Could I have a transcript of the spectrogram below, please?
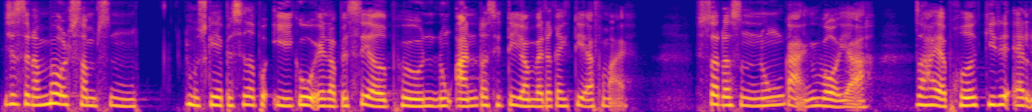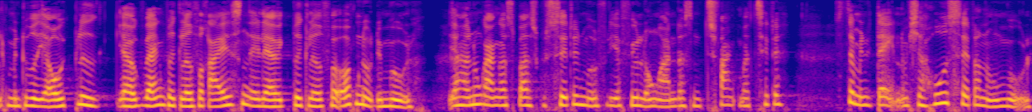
Hvis jeg sætter mål, som sådan, måske er baseret på ego, eller baseret på nogle andres idé om, hvad det rigtige er for mig, så er der sådan nogle gange, hvor jeg så har jeg prøvet at give det alt, men du ved, jeg er jo ikke blevet, jeg er jo hverken blevet glad for rejsen, eller jeg er ikke blevet glad for at opnå det mål. Jeg har nogle gange også bare skulle sætte et mål, fordi jeg følte, at nogle andre sådan tvang mig til det. Så i dag, når hvis jeg overhovedet sætter nogle mål,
